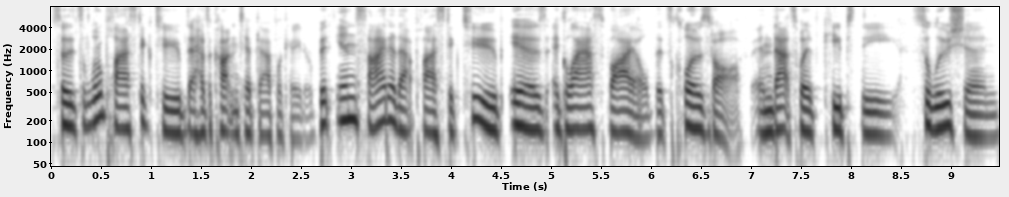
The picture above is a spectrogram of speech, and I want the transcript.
So it's a little plastic tube that has a cotton tipped applicator, but inside of that plastic tube is a glass vial that's closed off, and that's what keeps the solution,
